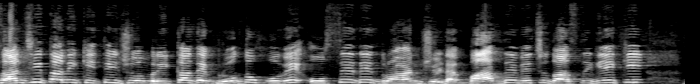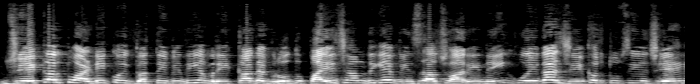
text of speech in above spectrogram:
ਸਾਂਝੀ ਤਾਂ ਨਹੀਂ ਕੀਤੀ ਜੋ ਅਮਰੀਕਾ ਦੇ ਵਿਰੁੱਧ ਹੋਵੇ। ਉਸੇ ਦੇ ਦੌਰਾਨ ਜਿਹੜਾ ਬਾਅਦ ਦੇ ਵਿੱਚ ਦੱਸ ਦਈਏ ਕਿ ਜੇਕਰ ਤੁਹਾਡੀ ਕੋਈ ਗਤੀਵਿਧੀ ਅਮਰੀਕਾ ਦੇ ਵਿਰੁੱਧ ਪਾਈ ਜਾਂਦੀ ਹੈ, ਵੀਜ਼ਾ ਜਾਰੀ ਨਹੀਂ ਹੋਏਗਾ, ਜੇਕਰ ਤੁਸੀਂ ਅਜਿਹੇ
